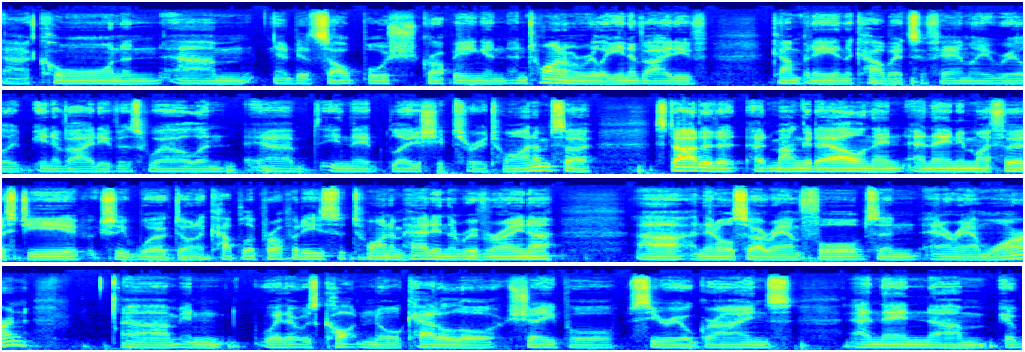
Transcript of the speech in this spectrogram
uh, corn and um, know, a bit of saltbush cropping, and, and Twynam were really innovative company and the Kahlbetzer family really innovative as well and uh, in their leadership through Twynam. So started at, at Mungadale and then and then in my first year actually worked on a couple of properties that Twynam had in the Riverina uh, and then also around Forbes and, and around Warren. Um, in whether it was cotton or cattle or sheep or cereal grains, and then um, it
